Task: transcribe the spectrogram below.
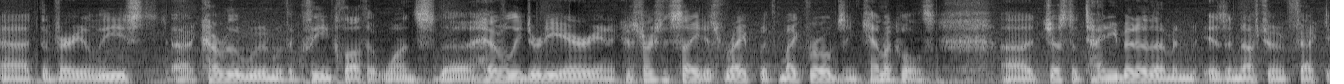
Uh, at the very least, uh, cover the wound with a clean cloth at once. The heavily dirty area in a construction site is ripe with microbes and chemicals. Uh, just a tiny bit of them is enough to infect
